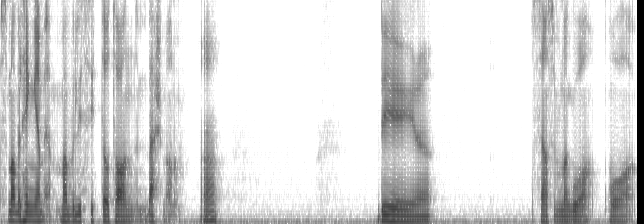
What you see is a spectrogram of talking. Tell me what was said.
som man vill hänga med. Man vill ju sitta och ta en bärs med honom. ja. Det är... Och sen så vill man gå och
